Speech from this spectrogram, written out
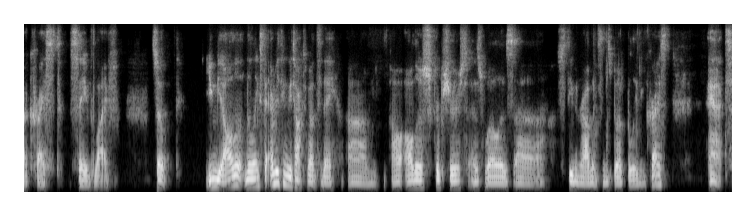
a Christ-saved life. So you can get all the, links to everything we talked about today, um, all, all, those scriptures, as well as uh, Stephen Robinson's book, Believing Christ, at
